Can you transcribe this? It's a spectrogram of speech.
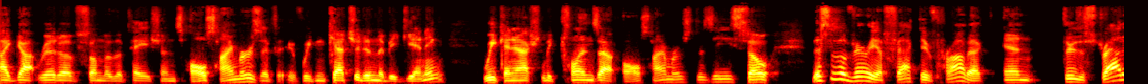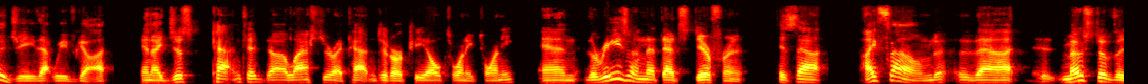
I got rid of some of the patients' Alzheimer's. If, if we can catch it in the beginning, we can actually cleanse out Alzheimer's disease. So, this is a very effective product. And through the strategy that we've got, and I just patented uh, last year, I patented our PL 2020. And the reason that that's different is that I found that most of the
